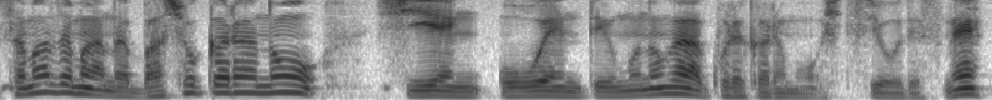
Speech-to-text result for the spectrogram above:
さまざまな場所からの支援応援というものがこれからも必要ですね。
